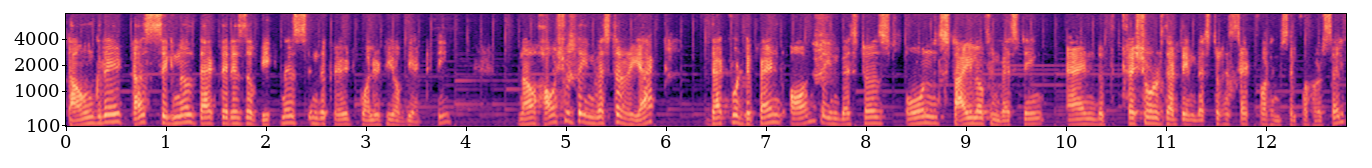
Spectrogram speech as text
downgrade does signal that there is a weakness in the credit quality of the entity. Now how should the investor react? That would depend on the investor's own style of investing and the thresholds that the investor has set for himself or herself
